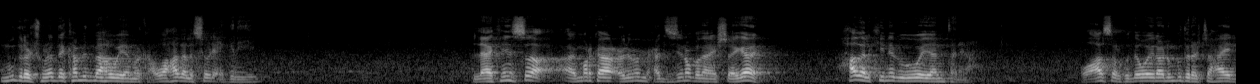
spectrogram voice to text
mudrajkuna de ka mid maaha weya marka waa hadal la soo dhexgeliyey. Laakiin sida markaa culimo muxadisiino badan ay sheegeen hadalkii nebigu weeyaan intanina oo asalku de wa inaanu mudraj ahayn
